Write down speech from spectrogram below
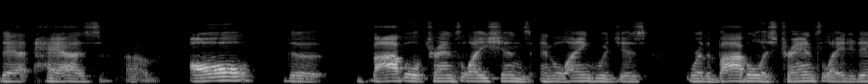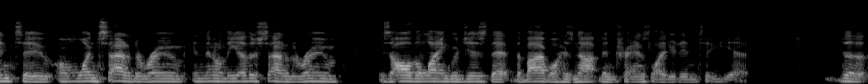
that has um, all the Bible translations and languages where the Bible is translated into on one side of the room, and then on the other side of the room is all the languages that the Bible has not been translated into yet. The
